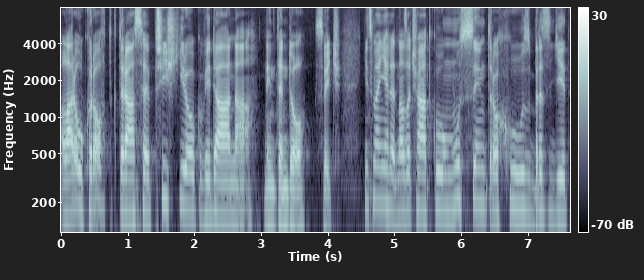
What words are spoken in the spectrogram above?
Larou Croft, která se příští rok vydá na Nintendo Switch. Nicméně hned na začátku musím trochu zbrzdit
